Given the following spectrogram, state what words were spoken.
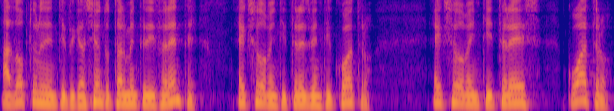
adopta una identificación totalmente diferente. Éxodo 23, 24. Éxodo 23, 4.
